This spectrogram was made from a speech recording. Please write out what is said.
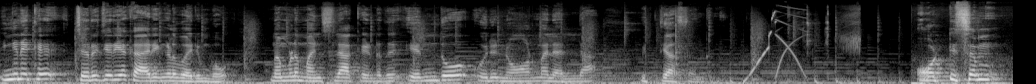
ഇങ്ങനെയൊക്കെ ചെറിയ ചെറിയ കാര്യങ്ങൾ വരുമ്പോൾ നമ്മൾ മനസ്സിലാക്കേണ്ടത് എന്തോ ഒരു നോർമലല്ല വ്യത്യാസമുണ്ട്. ഓട്ടിസം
